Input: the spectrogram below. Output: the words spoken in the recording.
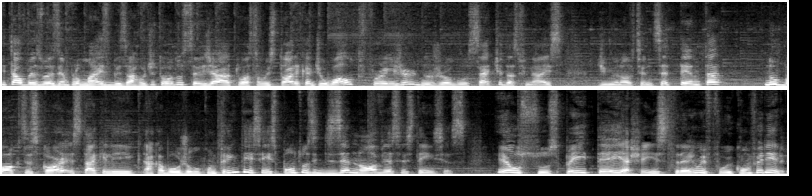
E talvez o exemplo mais bizarro de todos seja a atuação histórica de Walt Frazier no jogo 7 das finais de 1970, no box score está que ele acabou o jogo com 36 pontos e 19 assistências. Eu suspeitei, achei estranho e fui conferir.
